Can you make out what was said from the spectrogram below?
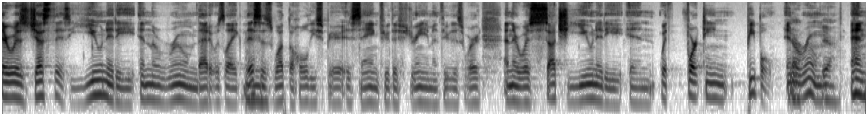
there was just this unity in the room that it was like this is what the holy spirit is saying through this dream and through this word and there was such unity in with 14 people in a room yeah. and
